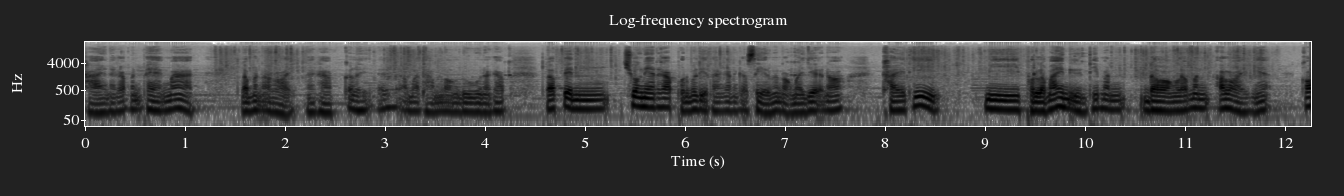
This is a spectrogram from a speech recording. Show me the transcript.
ขายนะครับ มันแพงมากแล้วมันอร่อยนะครับ ก็เลยเออเอามาทำลองดูนะครับ แล้วเป็นช่วงนี้นะครับผลผลิตทางการเกษตรมันออกมาเยอะเนาะใครที่มีผลไม้อื่นๆที่มันดองแล้วมันอร่อยเงี้ยก็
